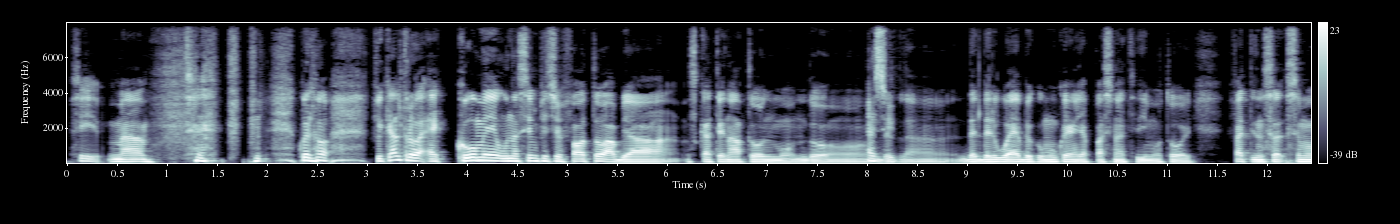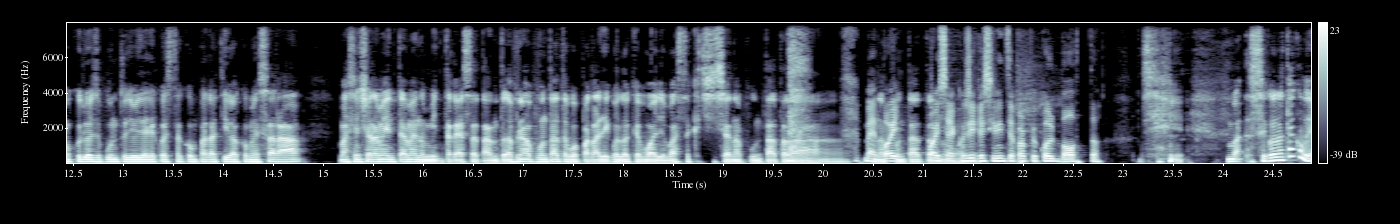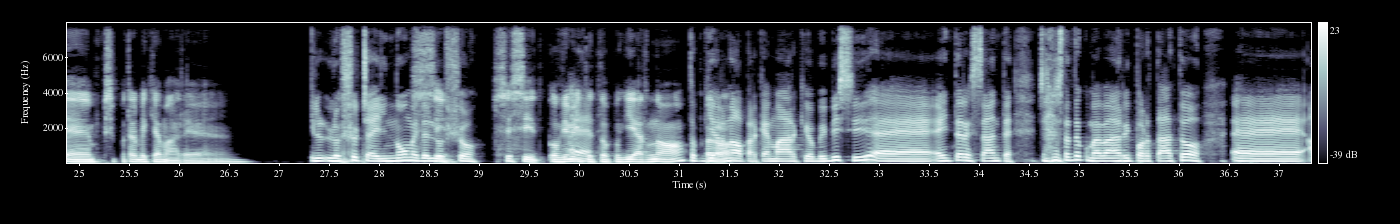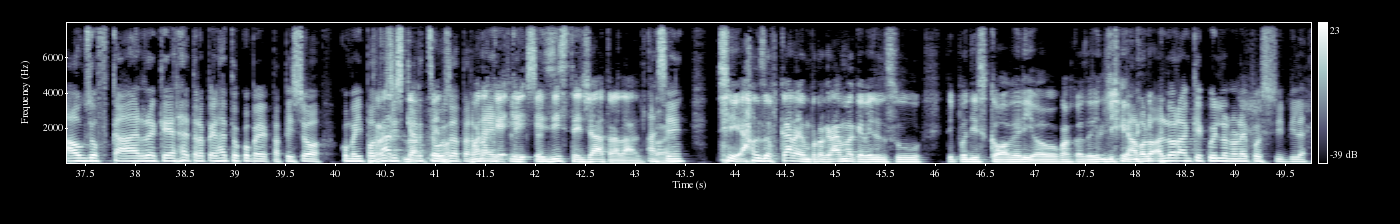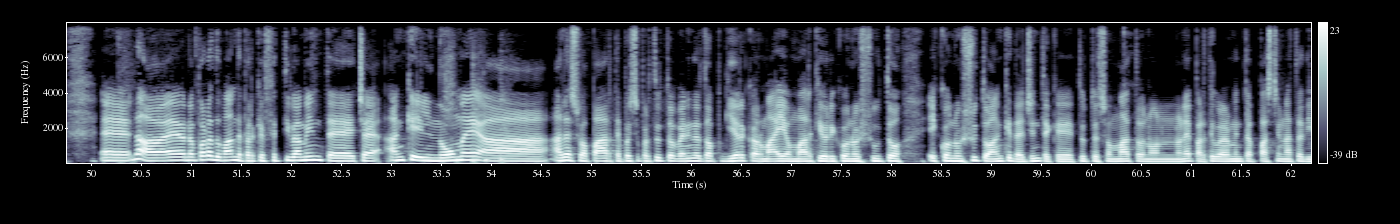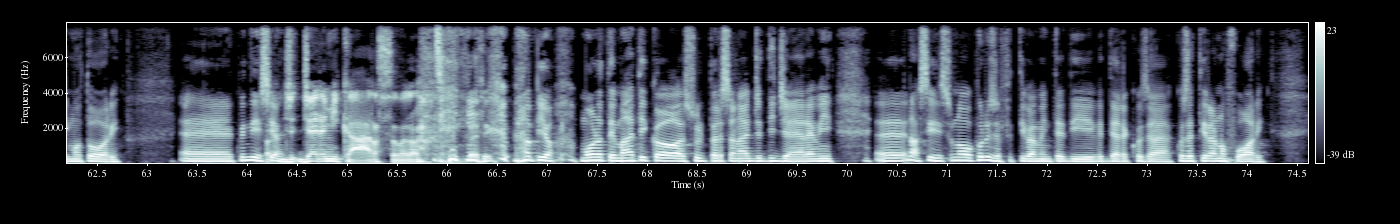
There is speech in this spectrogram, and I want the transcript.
Sì, ma quello più che altro è come una semplice foto abbia scatenato il mondo eh sì. del, del, del, web e comunque negli appassionati di motori. Infatti siamo curiosi appunto di vedere questa comparativa come sarà, ma sinceramente a me non mi interessa tanto. La prima puntata può parlare di quello che voglio, basta che ci sia una puntata da... Beh, una poi, puntata poi se è così che si inizia proprio col botto. Sì, ma secondo te come si potrebbe chiamare? Lo show, cioè il nome dello sì, show. Sì, sì, ovviamente eh, Top Gear no. Top però... Gear no perché è marchio BBC, è, è interessante. C'era stato come avevano riportato eh, House of Car che era trapelato come, penso, come ipotesi scherzosa no, per guarda Netflix. che esiste già tra l'altro. Ah eh. sì? Sì, House of Car è un programma che vedo su tipo Discovery o qualcosa del genere. Cavolo, allora anche quello non è possibile. Eh, no, è una buona domanda perché effettivamente cioè, anche il nome ha, ha, la sua parte, poi soprattutto venendo Top Gear che ormai è un marchio riconosciuto e conosciuto anche da gente che tutto sommato non, non è particolarmente appassionata di motori. Eh, quindi sì, G- Jeremy Carson sì, proprio monotematico sul personaggio di Jeremy. Eh, no sì sono curioso effettivamente di vedere cosa, cosa tirano fuori.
